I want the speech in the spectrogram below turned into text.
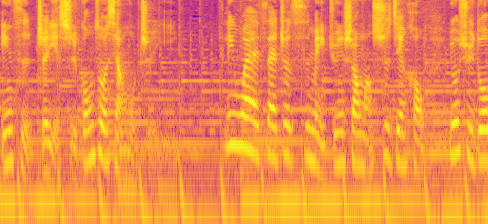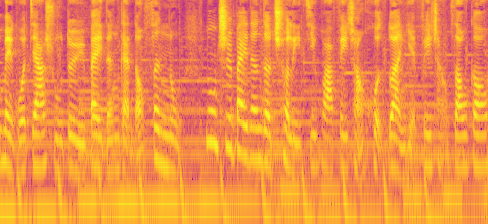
因此这也是工作项目之一。另外，在这次美军伤亡事件后，有许多美国家属对于拜登感到愤怒，怒斥拜登的撤离计划非常混乱，也非常糟糕。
